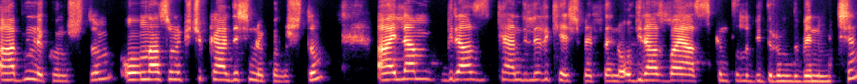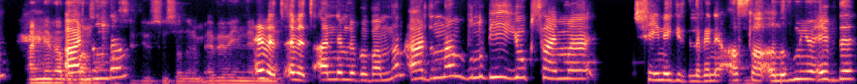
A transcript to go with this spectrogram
abimle konuştum. Ondan sonra küçük kardeşimle konuştum. Ailem biraz kendileri keşfetti. Yani o biraz bayağı sıkıntılı bir durumdu benim için. Anne ve babandan Ardından, bahsediyorsun sanırım ebeveynlerinden. Evet evet annemle babamdan. Ardından bunu bir yok sayma şeyine girdiler. Hani asla anılmıyor evde.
